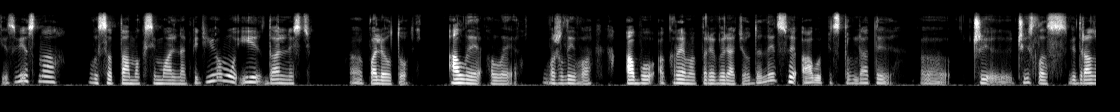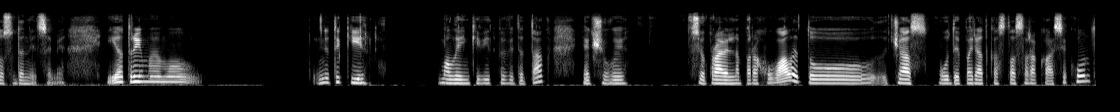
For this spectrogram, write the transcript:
ізвісна, висота максимальна підйому і дальність е, польоту. Але, але важливо або окремо перевіряти одиниці, або підставляти е, чи, числа відразу з одиницями. І отримуємо не такі маленькі відповіді, так? Якщо ви все правильно порахували, то час буде порядка 140 секунд,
